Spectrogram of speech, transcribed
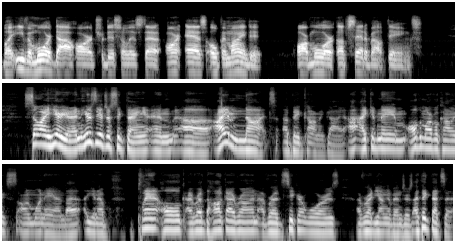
but even more diehard traditionalists that aren't as open minded are more upset about things. So I hear you, and here's the interesting thing, and uh, I am not a big comic guy. I, I can name all the Marvel comics on one hand. I, you know, Planet Hulk. I read the Hawkeye run. I've read Secret Wars. I've read Young Avengers. I think that's it.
